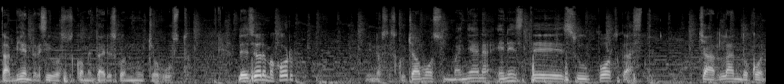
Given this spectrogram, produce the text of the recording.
También recibo sus comentarios con mucho gusto. Les deseo lo mejor y nos escuchamos mañana en este su podcast, Charlando con.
